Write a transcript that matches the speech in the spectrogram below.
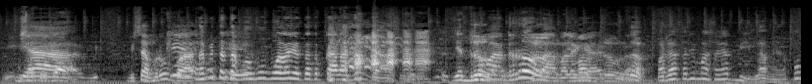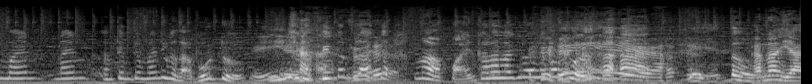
Bisa ya beda. bi- bisa berubah, tapi tetap mungkin. kebobolannya tetap kalah juga sih. Ya draw. Cuma draw lah paling Minimal nggak. draw lah. Loh, padahal tadi Mas Ayat bilang ya, pemain lain tim-tim lain juga nggak bodoh. Iya. Sudah pintar belajar. Ngapain kalah lagi lawan Liverpool? Iya. gitu. Karena ya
